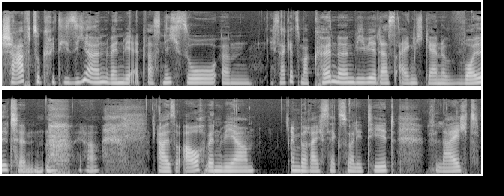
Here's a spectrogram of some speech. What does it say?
scharf zu kritisieren, wenn wir etwas nicht so ähm, ich sage jetzt mal, können, wie wir das eigentlich gerne wollten. ja. Also auch wenn wir im Bereich Sexualität vielleicht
